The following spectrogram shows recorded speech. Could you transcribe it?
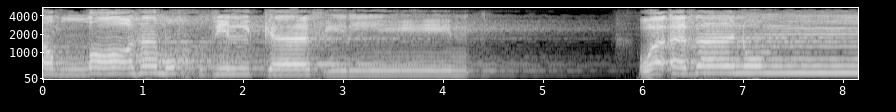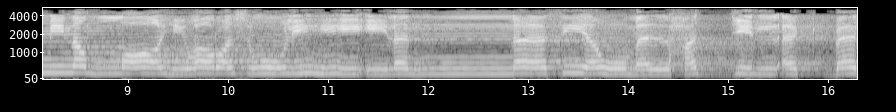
اللَّهَ مُخْزِي الْكَافِرِينَ وَأَذَانٌ مِّنَ اللَّهِ وَرَسُولِهِ إِلَى النَّاسِ يَوْمَ الْحَجِّ الْأَكْبَرِ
